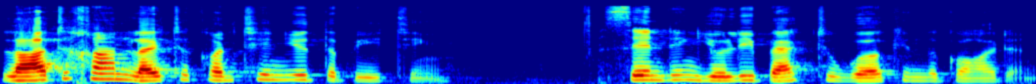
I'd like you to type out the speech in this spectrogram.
Lateghan later continued the beating, sending Yuli back to work in the garden.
